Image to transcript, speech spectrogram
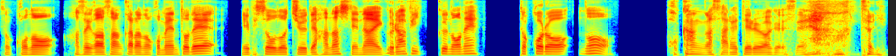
そう、この長谷川さんからのコメントで、エピソード中で話してないグラフィックのね、ところの保管がされてるわけですね。本当に。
